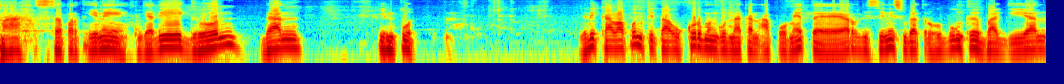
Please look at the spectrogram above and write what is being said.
Nah, seperti ini. Jadi ground dan input. Jadi kalaupun kita ukur menggunakan apometer, di sini sudah terhubung ke bagian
